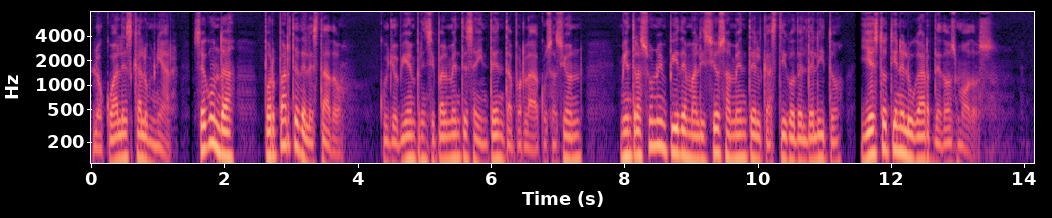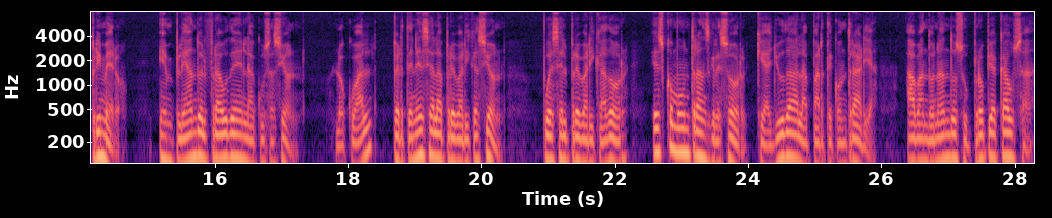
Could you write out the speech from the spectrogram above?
lo cual es calumniar. Segunda, por parte del Estado, cuyo bien principalmente se intenta por la acusación, mientras uno impide maliciosamente el castigo del delito, y esto tiene lugar de dos modos. Primero, empleando el fraude en la acusación, lo cual pertenece a la prevaricación, pues el prevaricador es como un transgresor que ayuda a la parte contraria, abandonando su propia causa.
